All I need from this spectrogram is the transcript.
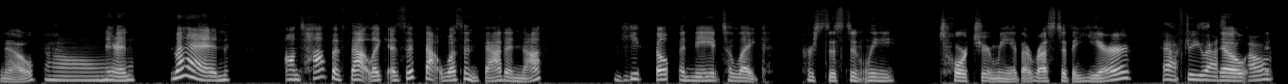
no. Oh. And then on top of that, like as if that wasn't bad enough, Mhm. he felt the need to like persistently torture me the rest of the year. After you asked So, out.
